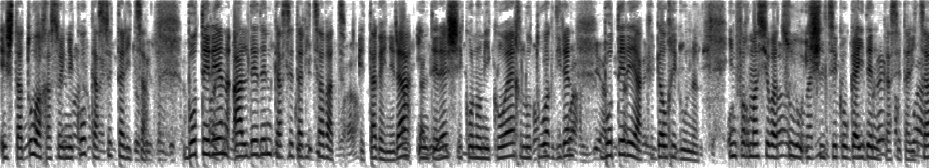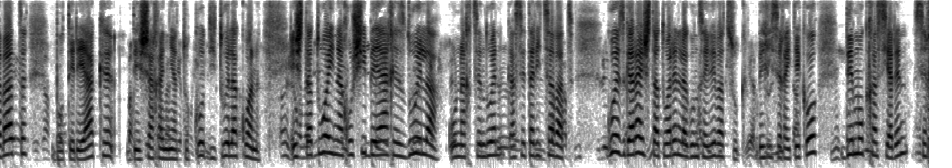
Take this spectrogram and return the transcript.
estatu arrazoineko kazetaritza. Botereen alde den kazetaritza bat. Eta gainera, interes ekonomikoer lotuak diren botereak gaur egun. Informazio batzu isiltzeko gaiden kazetaritza bat, botereak desarrainatuko dituelakoan. Estatua inagosi behar ez duela onartzen duen kazetaritza bat. Gu ez gara estatuaren laguntzaile batzuk. Berriz erraiteko, demokraziaren zer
